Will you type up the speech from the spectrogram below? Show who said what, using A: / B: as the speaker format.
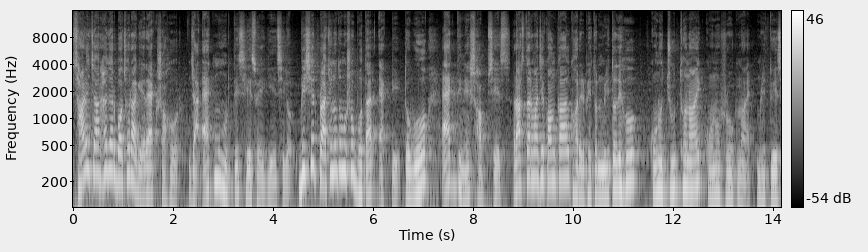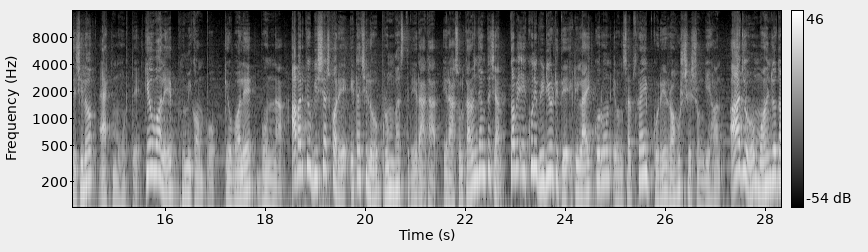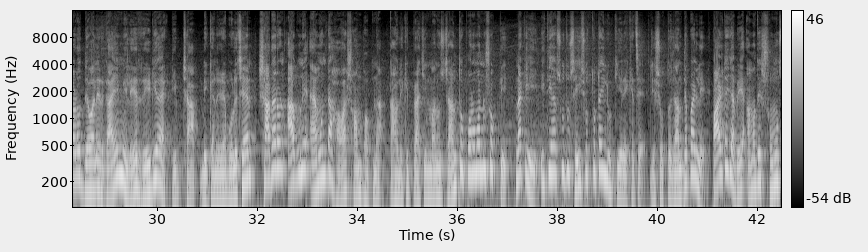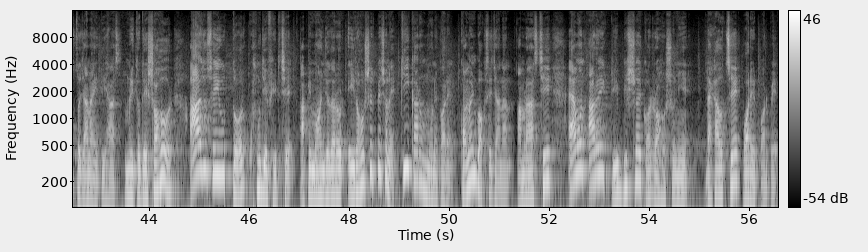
A: সাড়ে চার হাজার বছর আগের এক শহর, যা এক মুহূর্তে শেষ হয়ে গিয়েছিল। বিশ্বের প্রাচীনতম সভ্যতার একটি, তবুও একদিনে সব শেষ রাস্তার মাঝে কঙ্কাল, ঘরের ভেতর মৃতদেহ কোনো যুদ্ধ নয়, কোনো রোগ নয়। মৃত্যু এসেছিল এক মুহূর্তে। কেউ বলে ভূমিকম্প, কেউ বলে বন্যা। আবার কেউ বিশ্বাস করে এটা ছিল ব্রহ্মাস্ত্রের আঘাত। এর আসল কারণ জানতে চান? তবে এক্ষুনি ভিডিওটিতে একটি লাইক করুন এবং সাবস্ক্রাইব করে রহস্যের সঙ্গী হন। আজও মহেঞ্জোদারো দেওয়ালের গায়ে মেলে রেডিও অ্যাক্টিভ ছাপ। বিজ্ঞানীরা বলেছেন, সাধারণ আগুনে এমনটা হওয়া সম্ভব না। তাহলে কি প্রাচীন মানুষ জানতো পরমাণু শক্তি? নাকি ইতিহাস শুধু সেই সত্যটাই লুকিয়ে রেখেছে? যে সত্য জানতে পারলে পাল্টে যাবে আমাদের সমস্ত জানা ইতিহাস। মৃতদের শহর আজও সেই উত্তর খুঁজে ফিরছে। আপনি মহেঞ্জোদারোর এই রহস্যের পেছনে কি কারণ মনে করেন? কমেন্ট বক্সে জানান। আমরা আসছি এমন আরও একটি বিস্ময়কর রহস্য নিয়ে। দেখা হচ্ছে পরের পর্বে।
